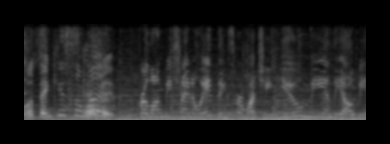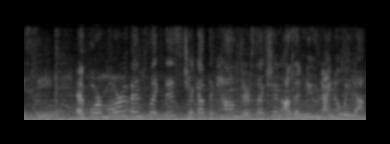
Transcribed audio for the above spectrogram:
Well, thank you so All much. right. For Long Beach 908, thanks for watching you, me, and the LBC. And for more events like this, check out the calendar section on the new 908 app.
